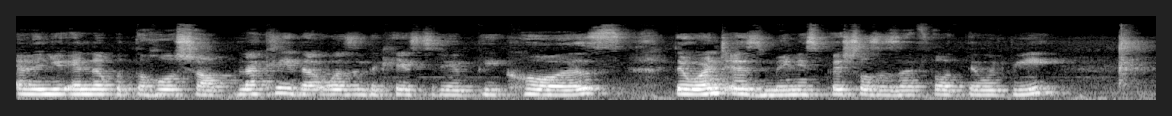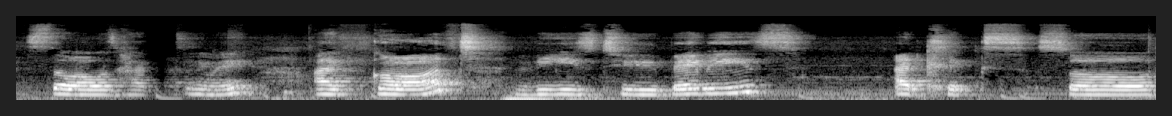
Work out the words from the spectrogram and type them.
and then you end up with the whole shop. Luckily, that wasn't the case today because there weren't as many specials as I thought there would be. So I was happy. Anyway, I got these two babies at Clicks. So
